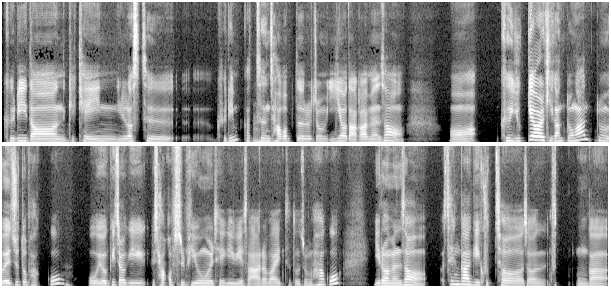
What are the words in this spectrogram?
그리던 이렇게 개인 일러스트 그림 같은 음. 작업들을 좀 이어 나가면서 어 그 6개월 기간 동안 좀 외주도 받고 음. 뭐 여기저기 그 작업실 비용을 대기 위해서 아르바이트도 좀 하고 이러면서 생각이 굳혀져 굳- 뭔가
